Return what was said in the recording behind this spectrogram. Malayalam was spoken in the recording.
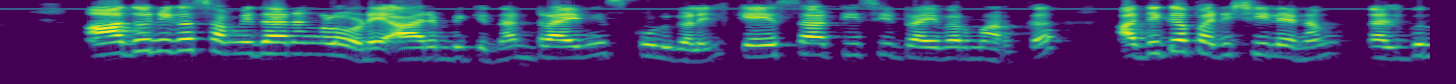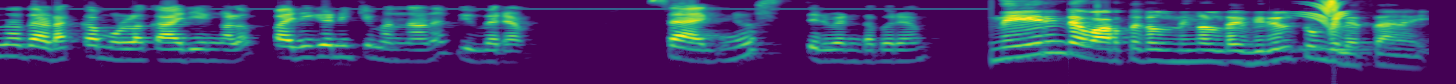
ആധുനിക സംവിധാനങ്ങളോടെ ആരംഭിക്കുന്ന ഡ്രൈവിംഗ് സ്കൂളുകളിൽ K S R T C ഡ്രൈവർമാർക്ക് അധിക പരിശീലനം നൽകുന്നതടക്കമുള്ള കാര്യങ്ങളും പരിഗണിക്കുമെന്നാണ് വിവരം. സാഗ് ന്യൂസ് തിരുവനന്തപുരം. നേരിന്റെ വാർത്തകൾ നിങ്ങളുടെ വിരൽത്തുമ്പിൽ എത്താനായി.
